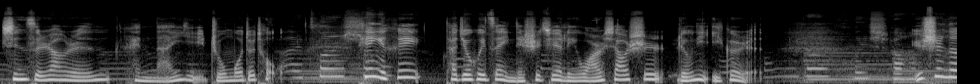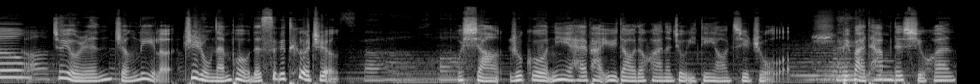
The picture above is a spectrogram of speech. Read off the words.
心思让人很难以琢磨得透。天一黑，他就会在你的世界里玩消失，留你一个人。于是呢，就有人整理了这种男朋友的四个特征。我想，如果你也害怕遇到的话，那就一定要记住了，别把他们的喜欢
